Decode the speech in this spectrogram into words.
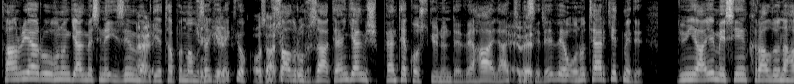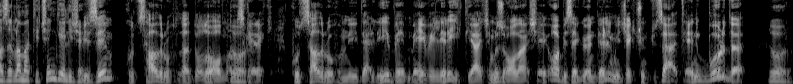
Tanrı'ya ruhunun gelmesine izin ver Öyle. diye tapınmamıza Çünkü gerek yok. o zaten Kutsal ruh burada. zaten gelmiş Pentekost gününde ve hala Evet. kilisede ve onu terk etmedi. Dünyayı Mesih'in krallığına hazırlamak için gelecek. Bizim kutsal ruhla dolu olmamız Doğru. gerek. Kutsal ruhun liderliği ve meyveleri ihtiyacımız olan şey o bize gönderilmeyecek çünkü zaten burada. Doğru.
